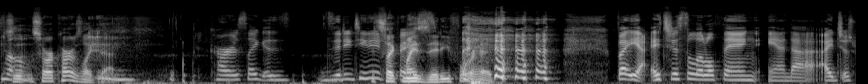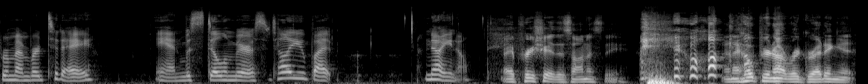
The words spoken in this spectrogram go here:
So, so our car's like that. Cars like a zitty teenager. It's like my zitty forehead. But yeah, it's just a little thing, and uh, I just remembered today, and was still embarrassed to tell you, but now you know. I appreciate this honesty. And I hope you're not regretting it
